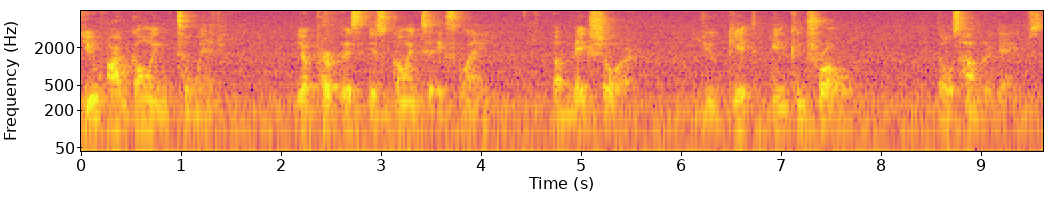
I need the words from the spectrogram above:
You are going to win. Your purpose is going to exclaim. But make sure you get in control those hunger games.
